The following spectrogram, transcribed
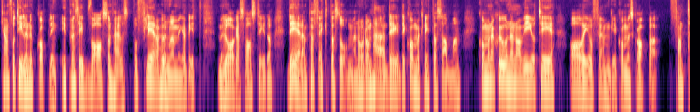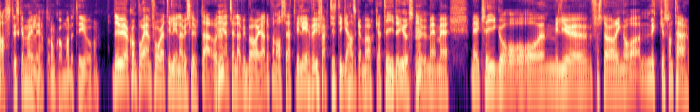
kan få till en uppkoppling i princip var som helst på flera hundra megabit med låga svarstider. Det är den perfekta stormen och de här, det, det kommer knyta samman. Kombinationen av IoT, AI och 5G kommer skapa fantastiska möjligheter de kommande tio åren. Du, jag kom på en fråga till innan vi slutar. Och Det är mm. egentligen där vi började på något sätt. Vi lever ju faktiskt i ganska mörka tider just nu mm. med, med, med, krig och, och, och miljöförstöring och mycket sånt här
